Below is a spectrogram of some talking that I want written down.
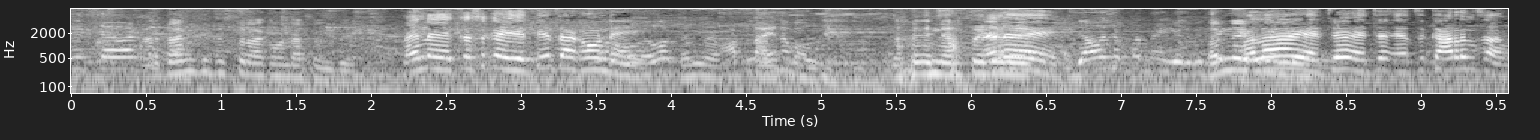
बीज काय वाटत? अरे थांब की दुसरं अकाउंट असेल ते. नाही नाही कसं काय हे तेच अकाउंट आहे. नाही, आता नाही गेलंय. नाही. थांब ना एक मला. ह्याच्या ह्याच्या ह्याचं कारण सांग.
